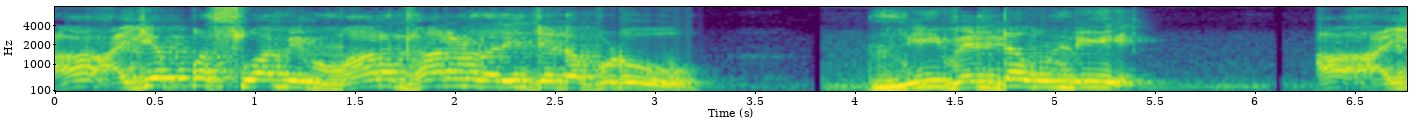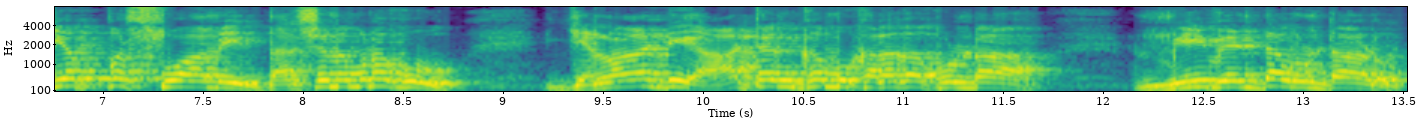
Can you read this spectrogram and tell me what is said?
ఆ అయ్యప్ప స్వామి మాలధారణ ధరించేటప్పుడు మీ వెంట ఉండి ఆ అయ్యప్ప స్వామి దర్శనమునకు ఎలాంటి ఆటంకము కలగకుండా మీ వెంట ఉంటాడు.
